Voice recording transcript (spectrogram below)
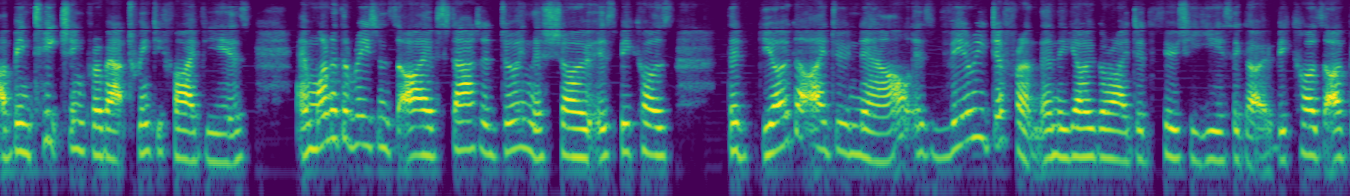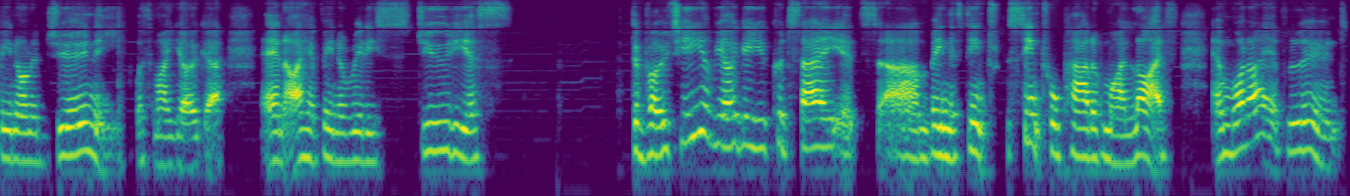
I've been teaching for about 25 years. And one of the reasons I've started doing this show is because the yoga I do now is very different than the yoga I did 30 years ago because I've been on a journey with my yoga and I have been a really studious devotee of yoga, you could say. It's um, been the cent- central part of my life. And what I have learned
